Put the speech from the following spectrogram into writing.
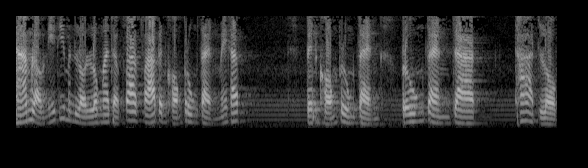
น้ำเหล่านี้ที่มันหล่นลงมาจากฟากฟ้าเป็นของปรุงแต่งไหมครับ เป็นของปรุงแต่ง ปรุงแต่งจากธาตุลม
